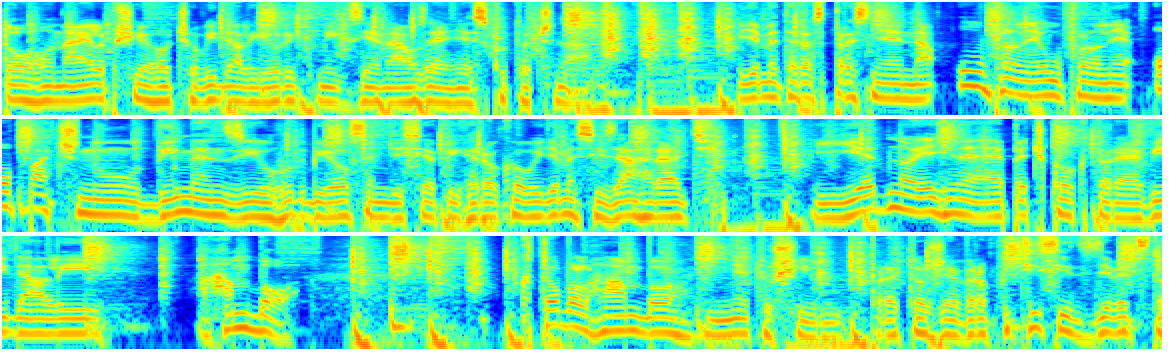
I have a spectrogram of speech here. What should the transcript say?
toho najlepšieho, čo vydali Eurythmics je naozaj neskutočná. Ideme teraz presne na úplne, úplne opačnú dimenziu hudby 80 rokov. Ideme si zahrať jedno jediné EP, ktoré vydali Hambo. Kto bol Hambo, netuším, pretože v roku 1985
